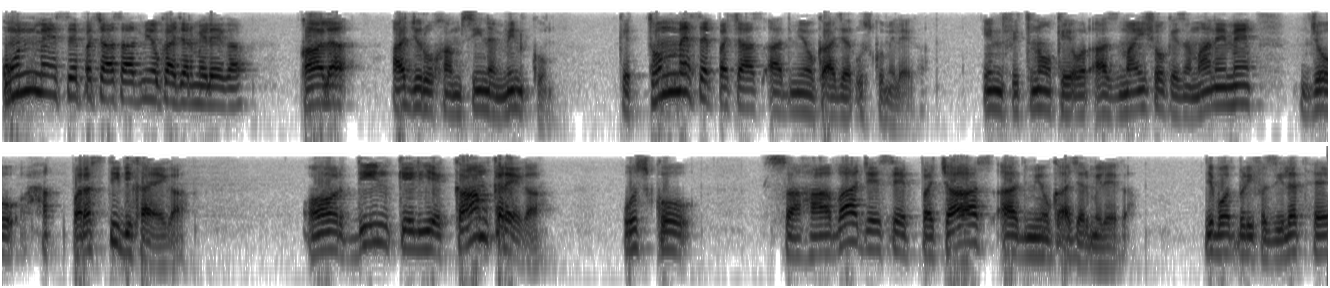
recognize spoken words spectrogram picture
ان میں سے پچاس آدمیوں کا اجر ملے گا۔ قال، اجر خمسین منکم، کہ تم میں سے پچاس آدمیوں کا اجر اس کو ملے گا۔ ان فتنوں کے اور آزمائشوں کے زمانے میں جو حق پرستی دکھائے گا اور دین کے لیے کام کرے گا اس کو صحابہ جیسے پچاس آدمیوں کا اجر ملے گا۔ یہ بہت بڑی فضیلت ہے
